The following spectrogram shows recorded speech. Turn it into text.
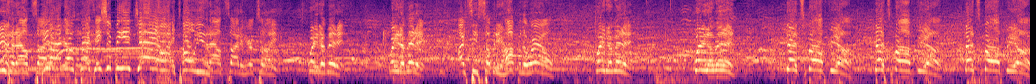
He's an outsider He don't have no tonight. friends. He should be in jail. I told you. He's an outsider here tonight. Wait a minute. Wait a minute. I see somebody hopping the rail. Wait a minute. Wait a minute. That's Mafia. That's Mafia. That's Mafia.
